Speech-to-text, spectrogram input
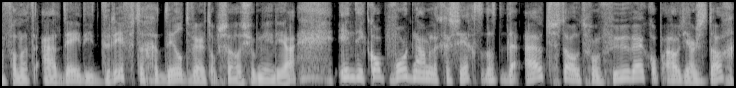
van het AD die driftig gedeeld werd op social media. In die kop wordt namelijk gezegd dat de uitstoot van vuurwerk op Oudjaarsdag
